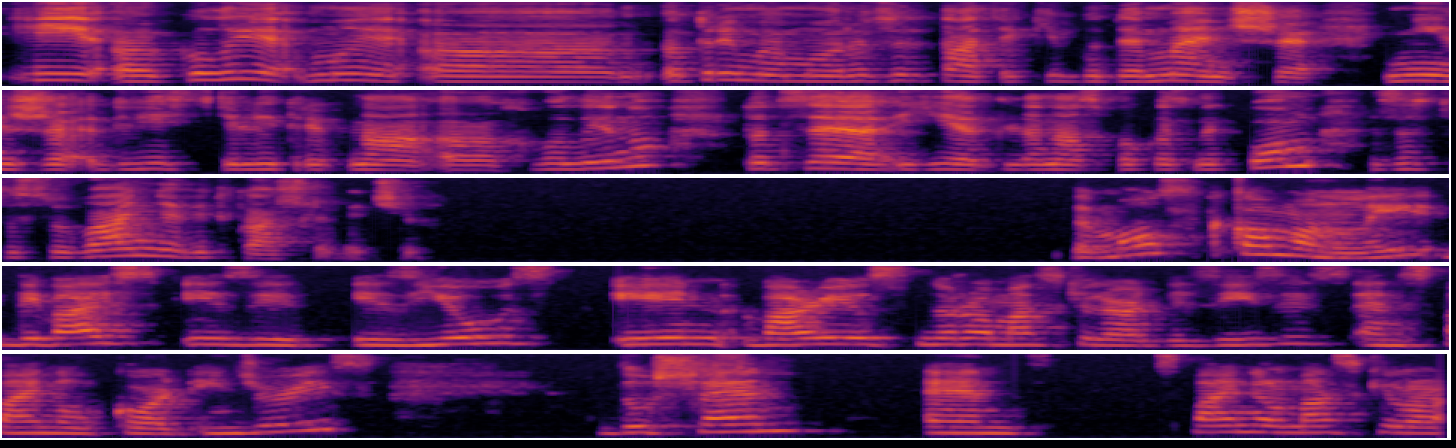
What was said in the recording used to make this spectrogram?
І е, коли ми е, отримуємо результат, який буде менше ніж 200 літрів на е, хвилину, то це є для нас показником застосування відкашлювачів. The most commonly, device is, is used in various neuromuscular diseases and spinal cord injuries, Duchenne and spinal muscular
